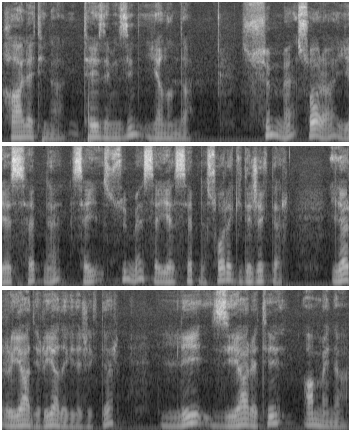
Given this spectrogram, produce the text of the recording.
haletina teyzemizin yanında. Sümme sonra yeshebne sey, sümme seyeshebne sonra gidecekler. İler riyadi riyada gidecekler. Li ziyareti ammena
